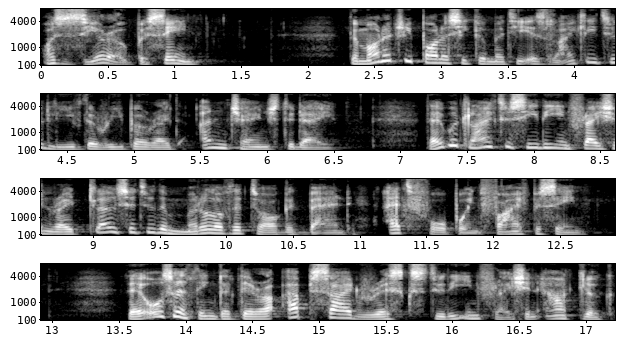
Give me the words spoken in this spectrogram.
was 0%. The Monetary Policy Committee is likely to leave the repo rate unchanged today. They would like to see the inflation rate closer to the middle of the target band at 4.5%. They also think that there are upside risks to the inflation outlook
